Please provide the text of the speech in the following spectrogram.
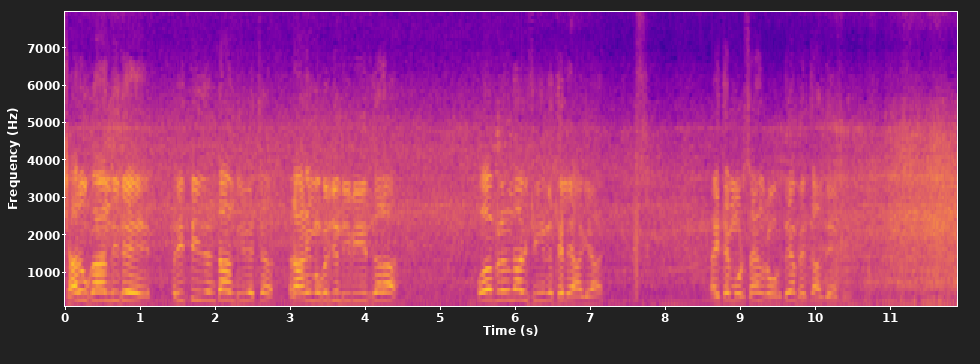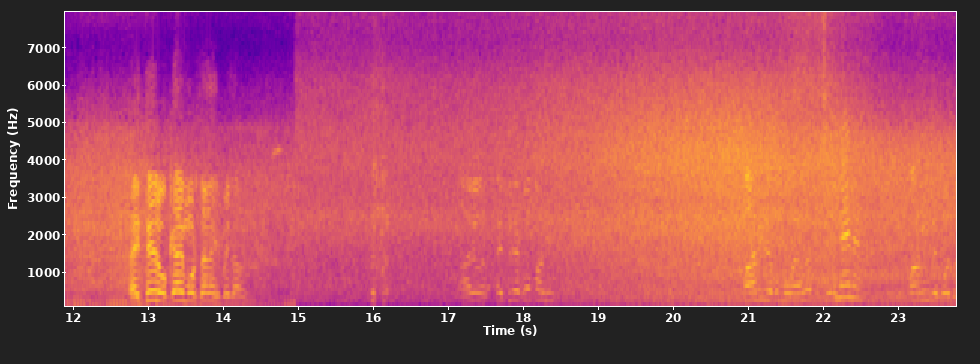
ਸ਼ਾਹਰੂਖ ਖਾਨ ਦੀ ਤੇ ਪ੍ਰੀਤੀ ਜ਼ਿੰਟਾ ਹੁੰਦੀ ਵਿੱਚ ਰਾਣੀ ਮੁਖਰਜੀ ਹੁੰਦੀ ਵੀਰਜ਼ਾਰਾ ਉਹ ਫਿਲਮ ਦਾ ਵੀ ਸੀਨ ਇੱਥੇ ਲਿਆ ਗਿਆ। ਇੱਥੇ ਮੋਟਰਸਾਈਕਲ ਰੋਕਦੇ ਆ ਫਿਰ ਚੱਲਦੇ ਆ ਅਸੀਂ। ਇੱਥੇ ਰੋਕਿਆ ਸੀ ਮੋਟਰਸਾਈਕਲ ਅਸੀਂ ਪਹਿਲਾਂ ਆਇਓ ਇੱਥੇ ਦੇਖੋ ਪਾਣੀ। ਪਾਣੀ ਦੇਖੋ ਮੋਬਾਈਲ ਦਾ ਪਿੱਛੇ। ਨਾ ਨਾ। ਪਾਣੀ ਦੇਖੋ ਇੱਧਰ।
